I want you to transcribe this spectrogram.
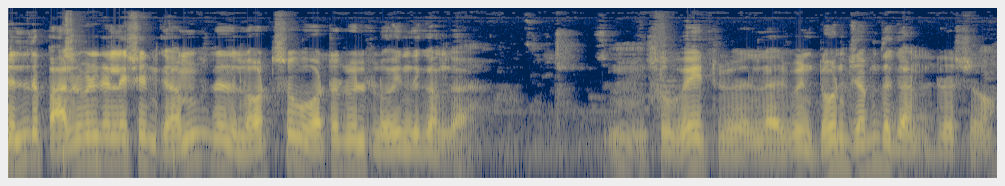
till the parliament election comes. There's lots of water will flow in the Ganga. Hmm, so wait. well, I mean, don't jump the gun. Just you know.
